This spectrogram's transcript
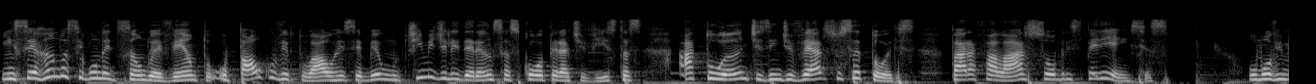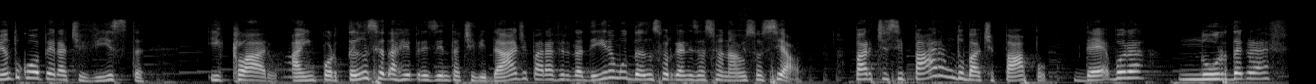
Encerrando a segunda edição do evento, o palco virtual recebeu um time de lideranças cooperativistas atuantes em diversos setores para falar sobre experiências. O movimento cooperativista e, claro, a importância da representatividade para a verdadeira mudança organizacional e social. Participaram do bate-papo Débora Nurdegraf,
